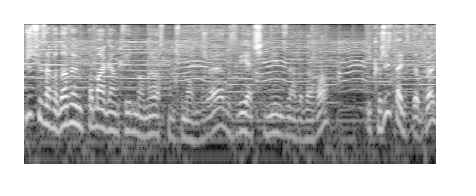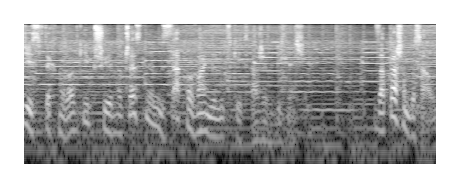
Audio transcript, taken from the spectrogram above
W życiu zawodowym pomagam firmom rosnąć mądrze, rozwijać się międzynarodowo i korzystać z dobrodziejstw technologii przy jednoczesnym zachowaniu ludzkiej twarzy w biznesie. Zapraszam do sauny.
